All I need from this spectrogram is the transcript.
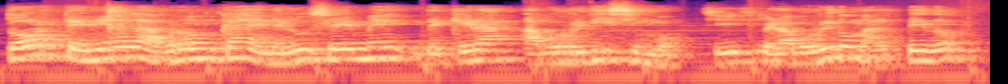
Thor tenía la bronca en el UCM de que era aburridísimo. Sí, sí. pero aburrido mal pedo.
